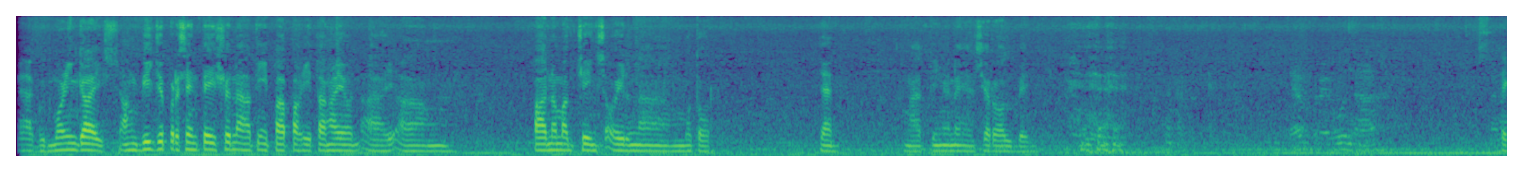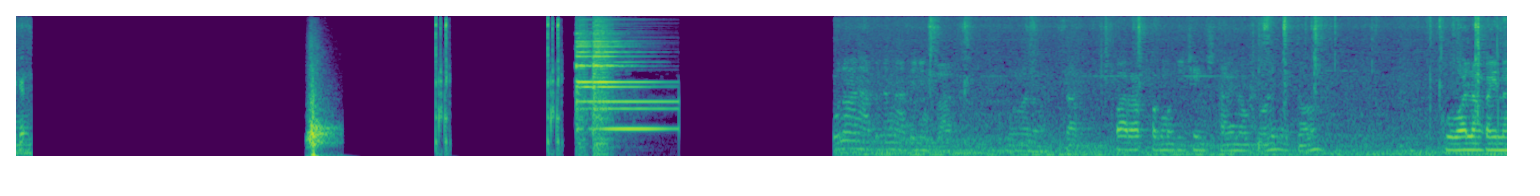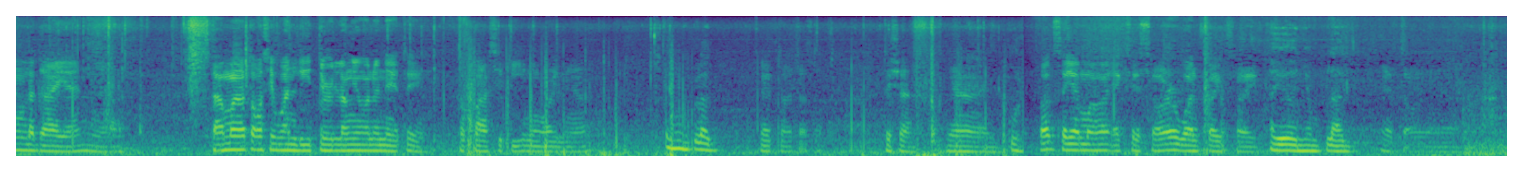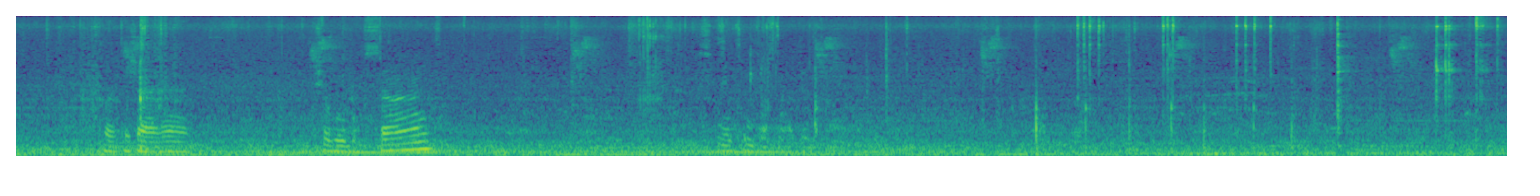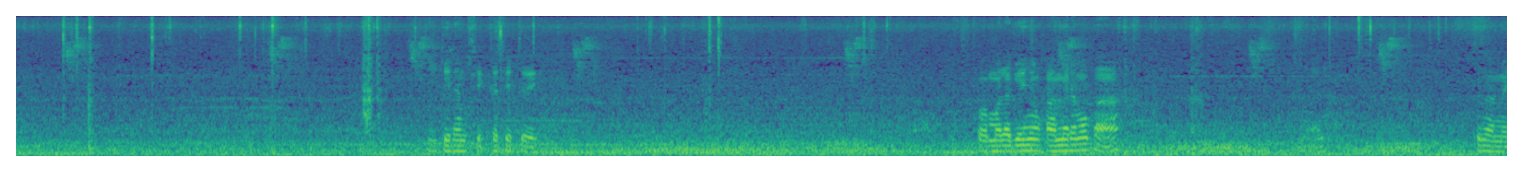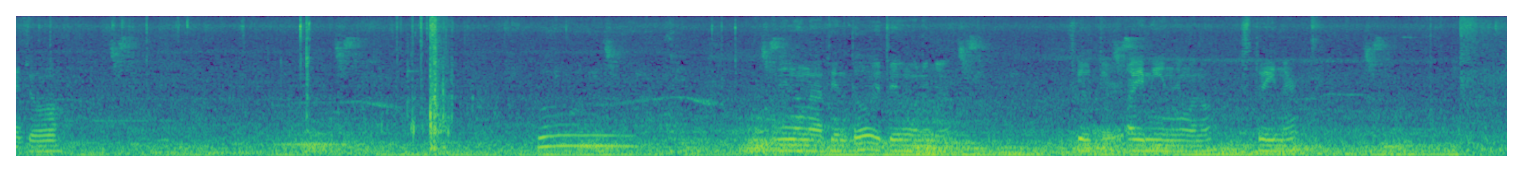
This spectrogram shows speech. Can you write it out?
Yeah, good morning guys. Ang video presentation na ating ipapakita ngayon ay ang paano mag-change oil ng motor. Yan. Ang ating ano yan, si Rolben. Siyempre, una, Teka. una hanapin lang natin yung plug. Yung ano, para pag mag-change tayo ng oil, ito, kuha lang kayo ng lagayan. Yan. Tama na to kasi 1 liter lang yung ano nito eh. Capacity ng oil niya. Yung plug. Ito, ito, ito. Ito siya. Yan. Pag sa Yamaha XSR 155. Ayun yung plug. Ito. Yan. Ito siya. Yan. Siya bubuksan. Sinuntas natin. Itinamsik kasi ito eh. Kung malagyan yung camera mo pa ah. Ito na medyo Hindi lang natin to. Ito yung ano niya. Filter. I mean yung ano. Strainer.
